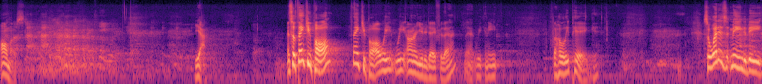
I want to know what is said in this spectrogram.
Almost. Yeah. And so thank you, Paul. Thank you, Paul. We, we honor you today for that, that we can eat the holy pig. So what does it mean to be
